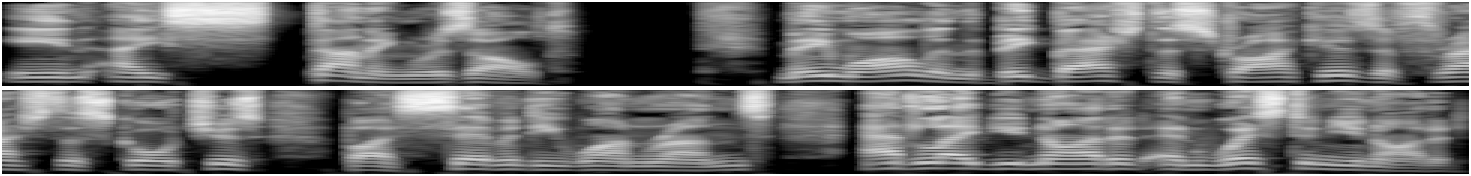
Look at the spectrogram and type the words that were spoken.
in a stunning result. Meanwhile, in the Big Bash, the Strikers have thrashed the Scorchers by 71 runs. Adelaide United and Western United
